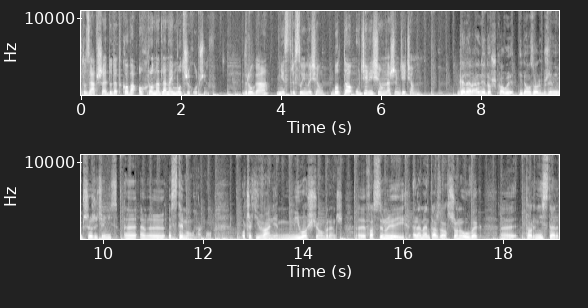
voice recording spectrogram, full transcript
To zawsze dodatkowa ochrona dla najmłodszych uczniów. Druga. Nie stresujmy się, bo to udzieli się naszym dzieciom. Generalnie do szkoły idą z olbrzymim przeżyciem i z e, e, estymą taką, oczekiwaniem, miłością wręcz. E, fascynuje ich elementarz, zaostrzony ołówek, e, tornister.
